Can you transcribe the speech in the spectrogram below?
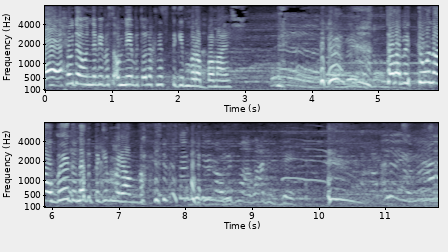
آه حوده والنبي بس أمنية بتقول لك ناس تجيب مربى معلش. طلبت تونه وبيض وناس تجيب مربى موجود مع بعض إزاي أيوه يا جماعة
